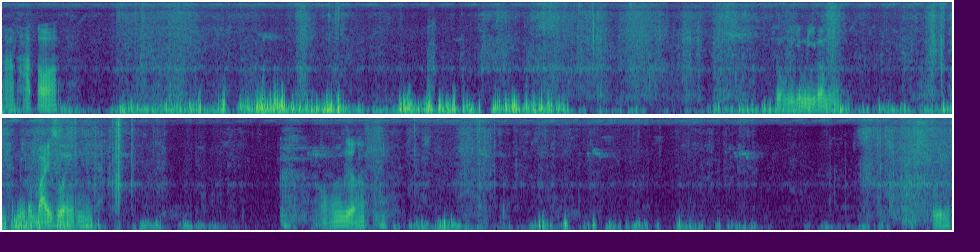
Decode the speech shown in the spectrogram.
ครับหาต่อครับตรงนี้จะมีแบบนี้นนี้ก็ใบสวยครับนี่ออกเหลืองครับ สวยครับ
